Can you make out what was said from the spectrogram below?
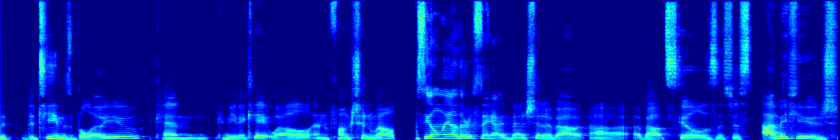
the, the teams below you can communicate well and function well. It's the only other thing I'd mention about uh, about skills is just I'm a huge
